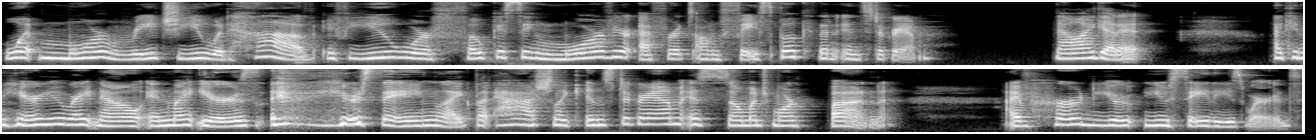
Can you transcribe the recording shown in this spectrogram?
what more reach you would have if you were focusing more of your efforts on Facebook than Instagram. Now I get it. I can hear you right now in my ears. You're saying like, but Ash, like Instagram is so much more fun. I've heard you you say these words.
